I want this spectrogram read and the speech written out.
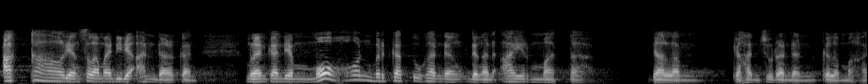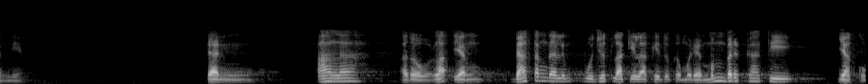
akal yang selama ini dia andalkan. Melainkan dia mohon berkat Tuhan dengan air mata dalam kehancuran dan kelemahannya. Dan Allah atau yang datang dalam wujud laki-laki itu kemudian memberkati Yakub.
